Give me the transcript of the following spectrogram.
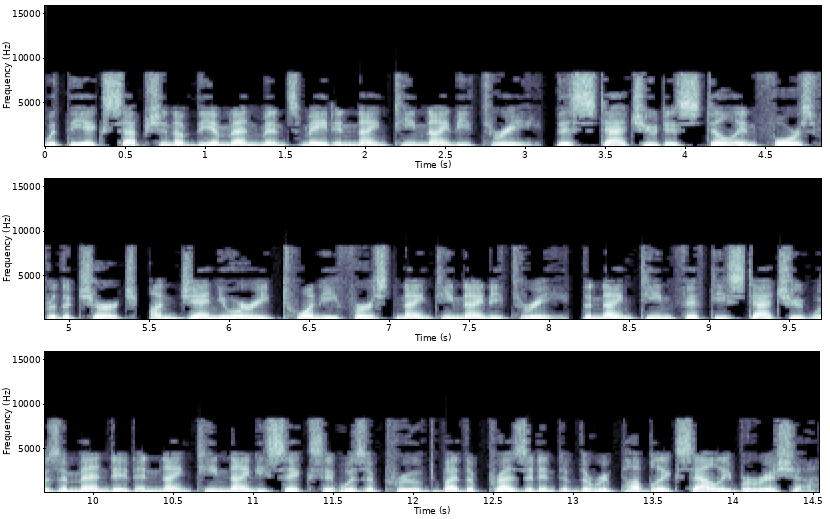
With the exception of the amendments made in 1993, this statute is still in force for the Church. On January 21, 1993, the 1950 statute was amended and 1996 it was approved by the President of the Republic Sali Berisha.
